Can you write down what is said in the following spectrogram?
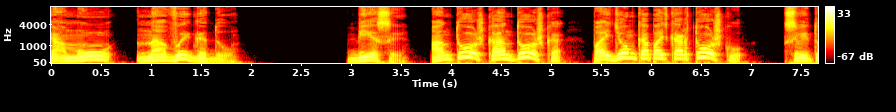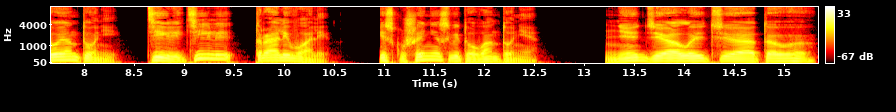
Кому на выгоду? Бесы. «Антошка, Антошка, пойдем копать картошку!» Святой Антоний. Тили-тили, трали-вали. Искушение святого Антония. «Не делайте этого!»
